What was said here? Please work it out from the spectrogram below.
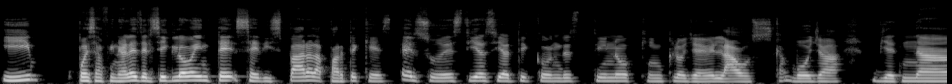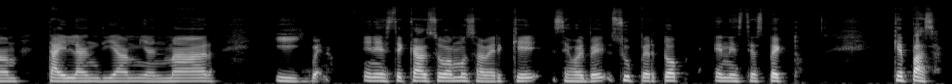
y pues a finales del siglo XX se dispara la parte que es el sudeste asiático, un destino que incluye Laos, Camboya, Vietnam, Tailandia, Myanmar y bueno, en este caso vamos a ver que se vuelve super top en este aspecto. ¿Qué pasa?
